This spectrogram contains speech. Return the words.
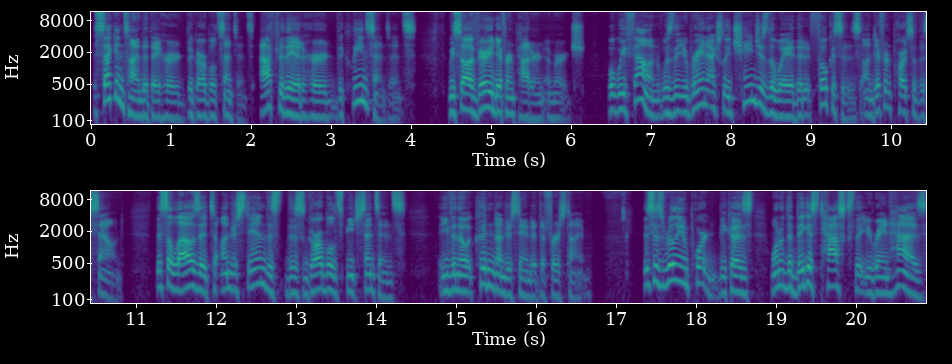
The second time that they heard the garbled sentence, after they had heard the clean sentence, we saw a very different pattern emerge. What we found was that your brain actually changes the way that it focuses on different parts of the sound. This allows it to understand this, this garbled speech sentence, even though it couldn't understand it the first time. This is really important because one of the biggest tasks that your brain has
